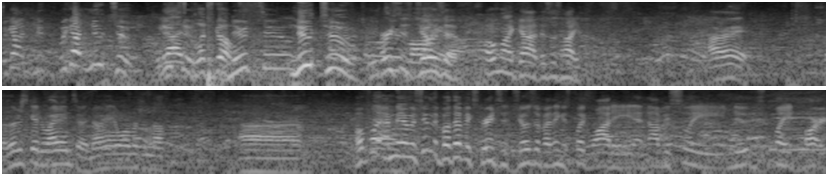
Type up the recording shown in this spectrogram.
We got new, we got. We got Mewtwo. Let's go. Mewtwo. Mewtwo versus Mario. Joseph. Oh my God, this is hype. All right. So they're just getting right into it. No hand warmers and nothing. Uh, Hopefully, I mean, I'm assuming they both have experience. Joseph, I think, has played Wadi, and obviously Newton's played Bart.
